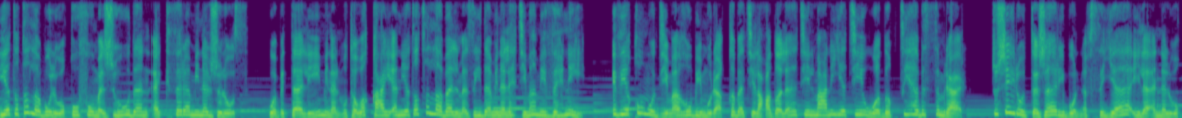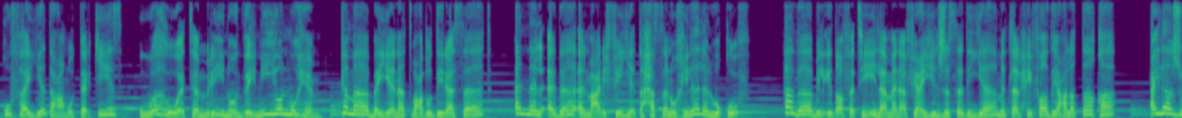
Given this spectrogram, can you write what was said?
يتطلب الوقوف مجهودا أكثر من الجلوس وبالتالي من المتوقع أن يتطلب المزيد من الاهتمام الذهني إذ يقوم الدماغ بمراقبة العضلات المعنية وضبطها باستمرار. تشير التجارب النفسية إلى أن الوقوف يدعم التركيز وهو تمرين ذهني مهم. كما بينت بعض الدراسات أن الأداء المعرفي يتحسن خلال الوقوف هذا بالإضافة إلى منافعه الجسدية مثل الحفاظ على الطاقة علاج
